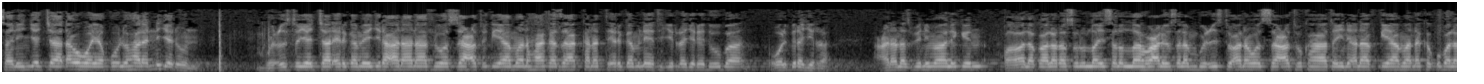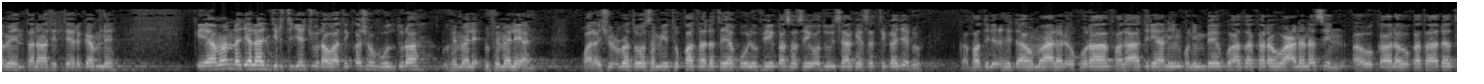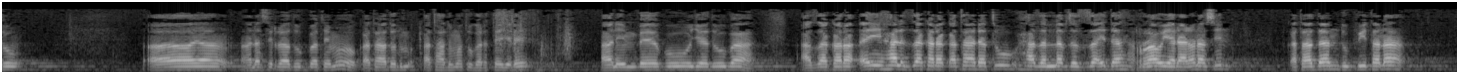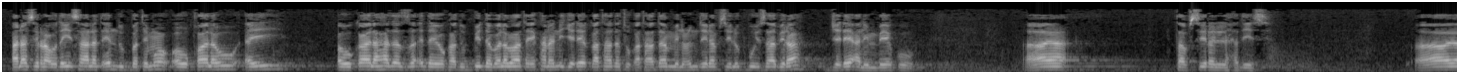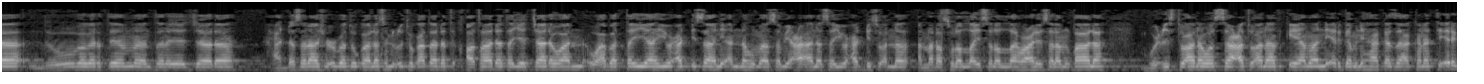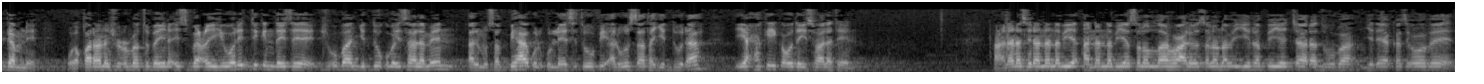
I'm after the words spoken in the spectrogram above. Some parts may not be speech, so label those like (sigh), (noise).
saniin jechaadha وهو يقول هل النجدون بعثت جتان ارقمي جرا انا انا في والساعة قياما هكذا كانت ارقمني تجر جرى دوبا والبر جرا عن انس بن مالك قال قال رسول الله صلى الله عليه وسلم بعثت انا والساعة كهاتين انا في قياما نك قبل من تنات ارقمني قياما نجلان جرت ججورا واتقشف الدرة دف ملئا قال شعبة وسميت قتادة يقول في قصص ودوسا كيستك جده كفضل إحداهما على الأخرى فلا أدري أن كن بيك أذكره عن أنس أو قاله قتادة. آية أنس الرا دبته مو؟ قتادة تغرتي جده أن بيكو جدوبا. أذكر أي هل ذكر قتادة هذا اللفظ الزائدة؟ راويا عن أنس. قتادة دبيتنا. أنس الرا أدي سالت إن دبته أو قاله أي أو قال هذا الزائد يوكا دبي دبلما تيكان نجري قتادة قتادة من عند نفسي لبو إسابرة جري أن بيكو آية تفسيرا للحديث. آية دوبا قرتي ما أنت نججارة حدثنا شعبة قال سمعت قتادة قتادة ججاد وأبا التياه يحدثاني أنهما سمع أنس يحدث أن أن رسول الله صلى الله عليه وسلم قال بعثت أنا والساعة أنا في قيامان إرقمني هكذا كانت إرقمني. وقرن شعبة بين إصبعيه ولدك إن ديس شعبان جدوك بيسالمين المسبحة قل كل في الوسطى جدودة حقيقة وديسالتين عن أنس أن النبي أن النبي صلى الله عليه وسلم نبي ربي ججار دوبا جريا كسي أوفي.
